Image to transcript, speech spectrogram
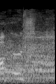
little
